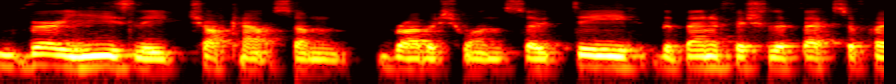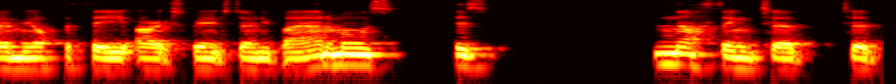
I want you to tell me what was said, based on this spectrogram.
very easily chuck out some rubbish ones. So D, the beneficial effects of homeopathy are experienced only by animals. There's nothing to, to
